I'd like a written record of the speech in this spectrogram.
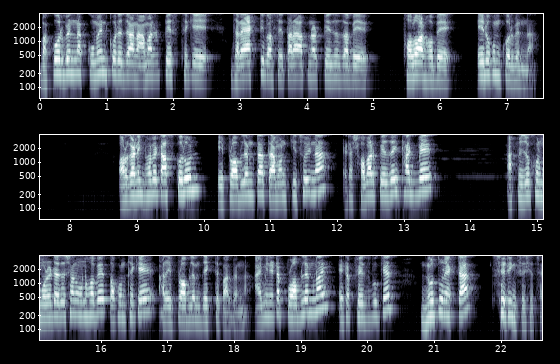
বা করবেন না কমেন্ট করে যান। আমার পেজ থেকে যারা অ্যাক্টিভ আছে, তারা আপনার পেজে যাবে ফলোয়ার হবে। এরকম করবেন না। অর্গানিকভাবে কাজ করুন, এই প্রবলেমটা তেমন কিছুই না, এটা সবার পেজেই থাকবে। আপনি যখন মনিটাইজেশন অন হবে, তখন থেকে আর এই প্রবলেম দেখতে পারবেন না। আই মিন এটা প্রবলেম নয়, এটা ফেসবুকের নতুন একটা সেটিংস এসেছে।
